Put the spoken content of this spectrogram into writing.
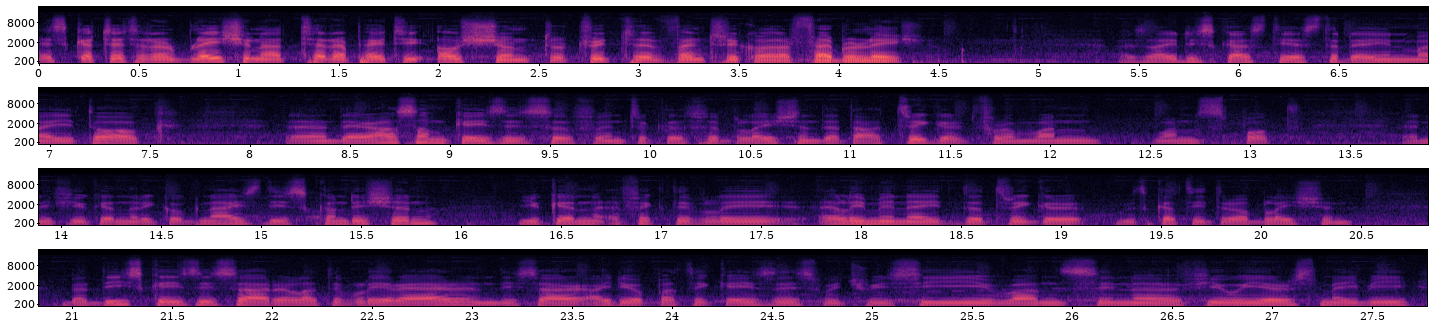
Is catheter ablation a therapeutic option to treat ventricular fibrillation? As I discussed yesterday in my talk, uh, there are some cases of ventricular fibrillation that are triggered from one, one spot. And if you can recognize this condition, you can effectively eliminate the trigger with catheter ablation. But these cases are relatively rare, and these are idiopathic cases which we see once in a few years maybe.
